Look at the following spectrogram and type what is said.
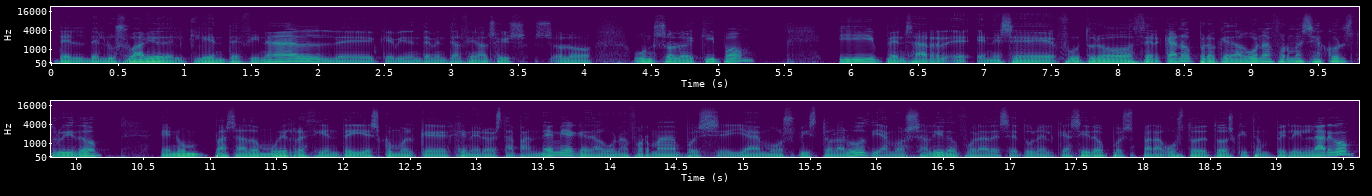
del, del usuario, del cliente final, de que evidentemente al final sois solo un solo equipo y pensar e, en ese futuro cercano, pero que de alguna forma se ha construido en un pasado muy reciente y es como el que generó esta pandemia, que de alguna forma pues ya hemos visto la luz, ya hemos salido fuera de ese túnel que ha sido pues para gusto de todos quizá un pelín largo,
